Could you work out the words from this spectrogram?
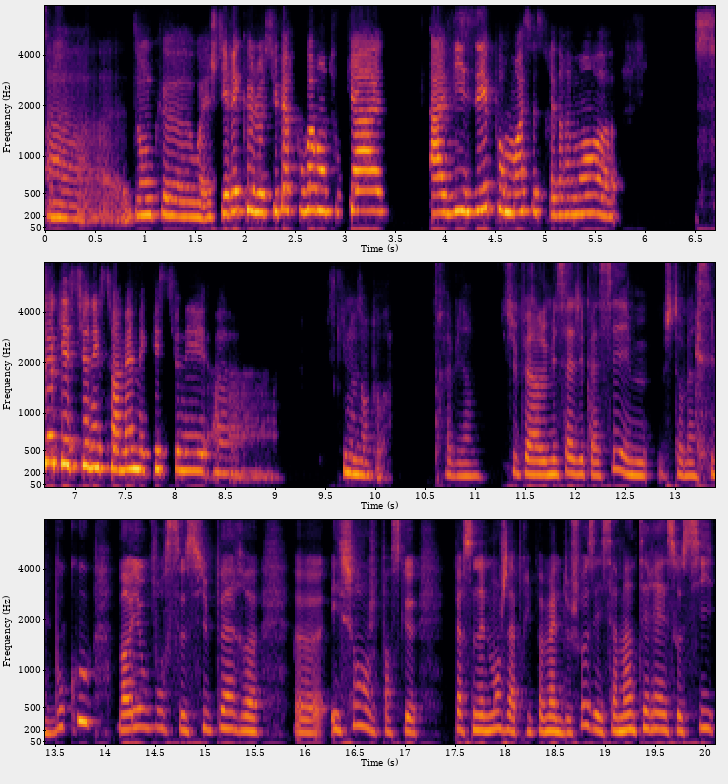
Euh, donc, ouais, je dirais que le super pouvoir, en tout cas, à viser, pour moi, ce serait vraiment se questionner soi-même et questionner ce qui nous entoure. Très bien. Super, le message est passé et je te remercie beaucoup Marion pour ce super euh, euh, échange parce que personnellement, j'ai appris pas mal de choses et ça m'intéresse aussi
